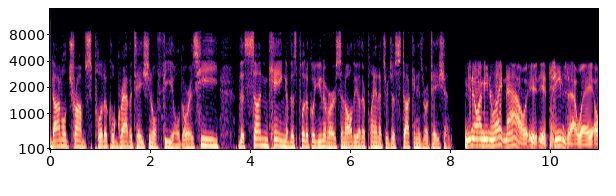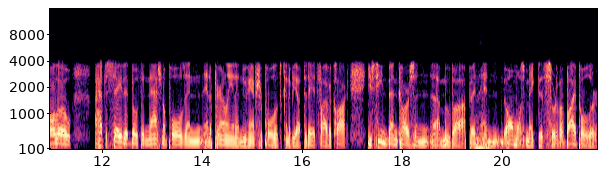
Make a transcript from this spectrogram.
Donald Trump's political gravitational field, or is he the sun king of this political universe and all the other planets are just stuck in his rotation? You know, I mean, right now it, it seems that way, although. I have to say that both in national polls and, and apparently in a New Hampshire poll that's going to be out today at five o'clock, you've seen Ben Carson uh, move up and, mm-hmm. and almost make this sort of a bipolar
